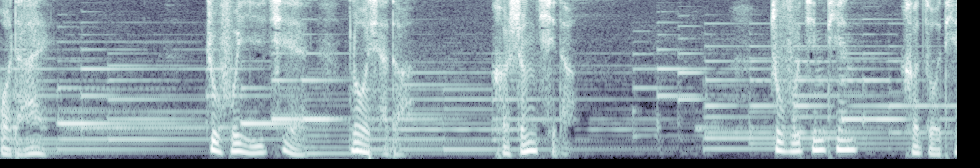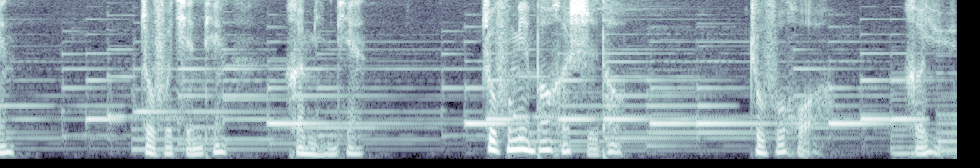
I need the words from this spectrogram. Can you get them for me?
我的爱。祝福一切落下的和升起的。祝福今天和昨天。祝福前天和明天。祝福面包和石头，祝福火和雨，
